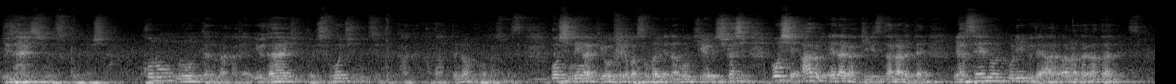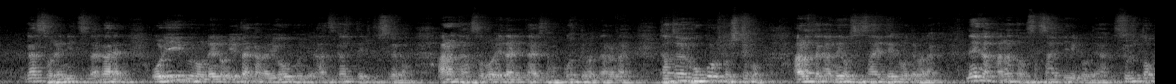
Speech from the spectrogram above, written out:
ユダヤ人を救おうとした。この論点の中でユダヤ人と異邦人について語っているのはこの箇所です。もし根が清ければその枝も清いしかしもしある枝が切り捨てられて野生のオリーブであるあなた方がそれにつながれオリーブの根の豊かな養分に預かっているとすればあなたはその枝に対して誇ってはならない。たとえ誇るとしてもあなたが根を支えているのではなく根があなたを支えているのである。すると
